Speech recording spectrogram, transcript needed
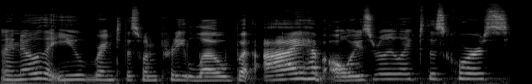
i know that you ranked this one pretty low but i have always really liked this course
